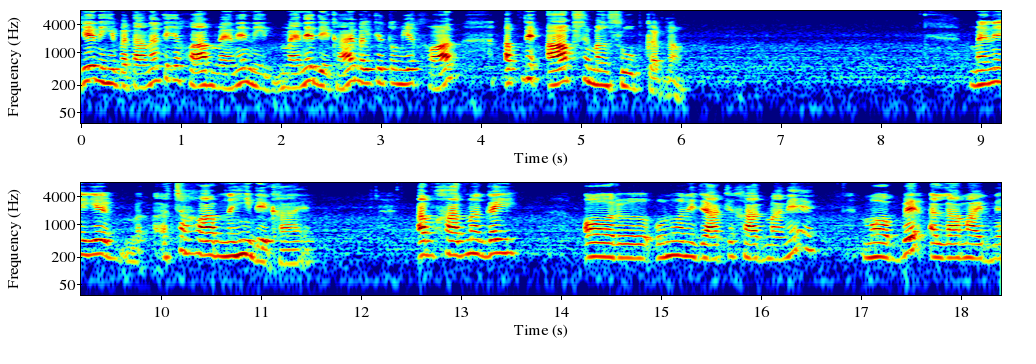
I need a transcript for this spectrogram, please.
یہ نہیں بتانا کہ یہ خواب میں نے نہیں، میں نے دیکھا ہے، بلکہ تم یہ خواب اپنے آپ سے منسوب کرنا۔ میں نے یہ اچھا خواب نہیں دیکھا ہے۔ اب خادمہ گئی اور انہوں نے جا کے خادمہ نے معبر علامہ ابن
